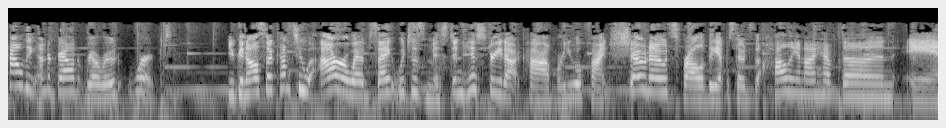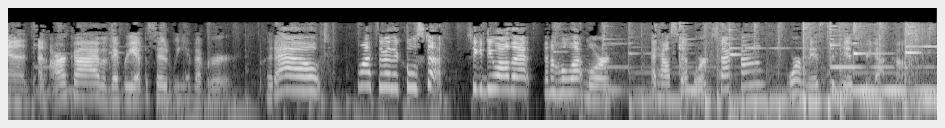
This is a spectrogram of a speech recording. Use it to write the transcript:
how the Underground Railroad worked. You can also come to our website, which is missedinhistory.com, where you will find show notes for all of the episodes that Holly and I have done, and an archive of every episode we have ever put out. Lots of other cool stuff. So you can do all that and a whole lot more at howstuffworks.com or missedinhistory.com.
